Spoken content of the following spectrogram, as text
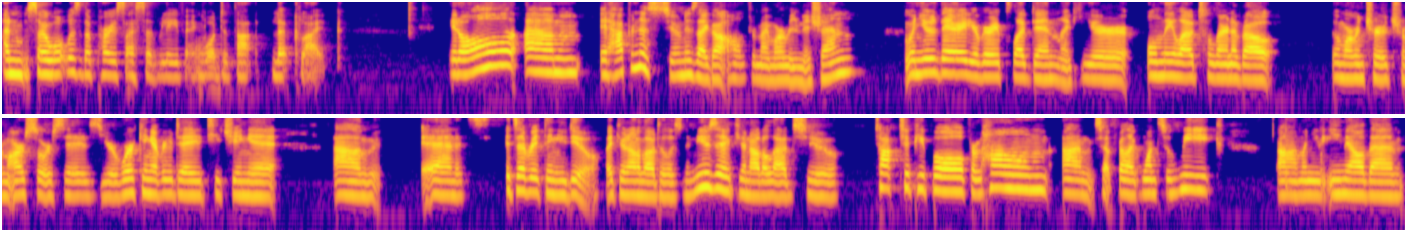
And so, what was the process of leaving? What did that look like? It all um it happened as soon as I got home from my Mormon mission. When you're there, you're very plugged in, like you're only allowed to learn about the Mormon church from our sources. You're working every day teaching it. Um, and it's it's everything you do. Like you're not allowed to listen to music, you're not allowed to talk to people from home, um, except for like once a week um, when you email them.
